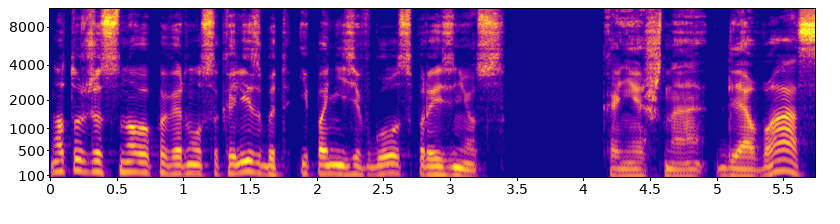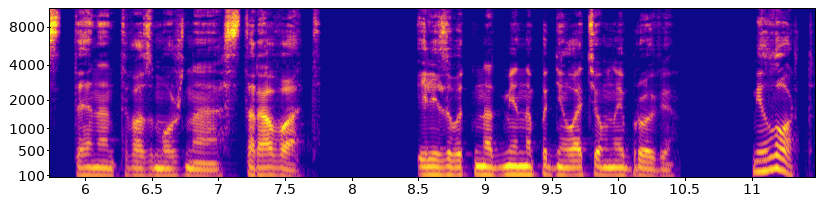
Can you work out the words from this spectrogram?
но тут же снова повернулся к Элизабет и, понизив голос, произнес. «Конечно, для вас Теннант, возможно, староват». Элизабет надменно подняла темные брови. «Милорд,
